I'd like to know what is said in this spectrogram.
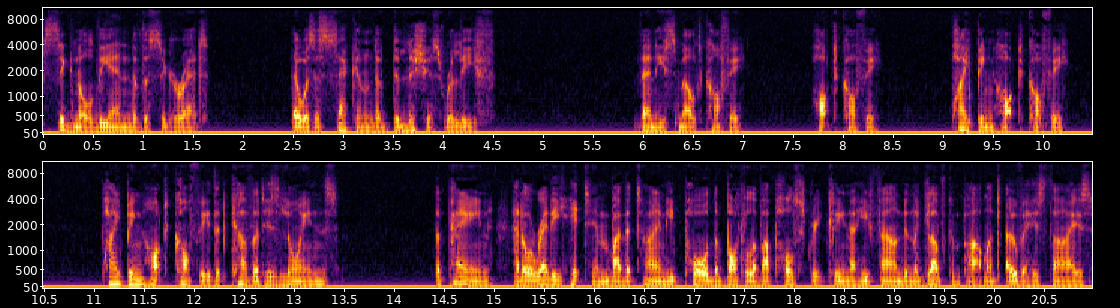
signalled the end of the cigarette. There was a second of delicious relief. Then he smelt coffee. Hot coffee. Piping hot coffee. Piping hot coffee that covered his loins. The pain had already hit him by the time he poured the bottle of upholstery cleaner he found in the glove compartment over his thighs.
